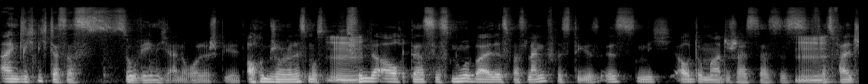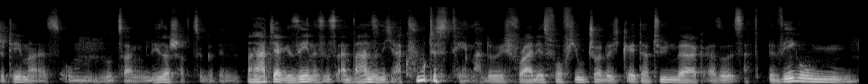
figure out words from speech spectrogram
eigentlich nicht, dass das so wenig eine Rolle spielt. Auch im Journalismus Journalismus. Mhm. Ich finde auch, dass es nur, weil es was Langfristiges ist, nicht automatisch heißt, dass es mhm. das falsche Thema ist, um sozusagen Leserschaft zu gewinnen. Man hat ja gesehen, es ist ein wahnsinnig akutes Thema durch Fridays for Future, durch Greta Thunberg. Also es hat Bewegungen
